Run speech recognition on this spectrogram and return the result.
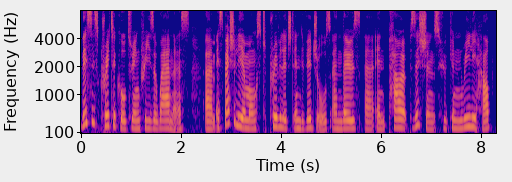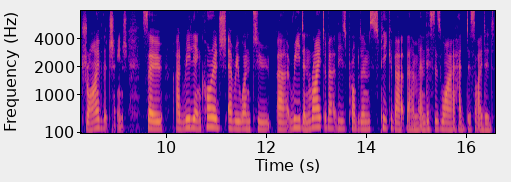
This is critical to increase awareness, um, especially amongst privileged individuals and those uh, in power positions who can really help drive the change. So I'd really encourage everyone to uh, read and write about these problems, speak about them, and this is why I had decided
